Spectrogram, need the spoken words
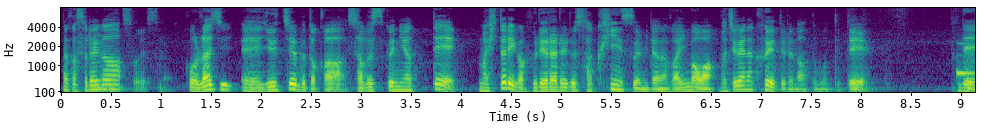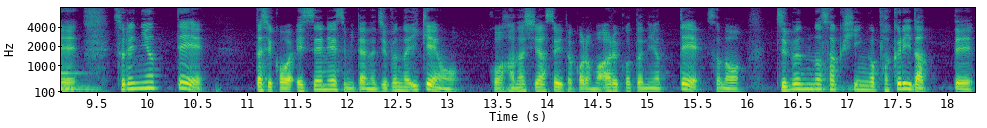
なんかそれうがんそうですね。こうラジ、えー YouTube とかサブスクによって、まあ、一人が触れられる作品数みたいなのが今は間違いなく増えてるなと思っててで、それによって私こう SNS みたいな自分の意見をこう話しやすいところもあることによってその自分の作品がパクリだって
